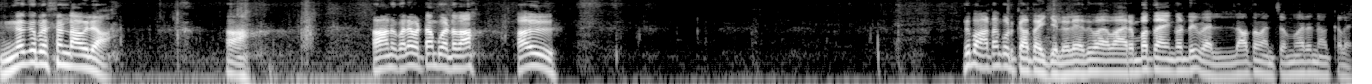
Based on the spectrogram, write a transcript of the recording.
നിങ്ങൾക്ക് പ്രശ്നം ഉണ്ടാവില്ല. ആ. ആണ് കൊല വെട്ടാൻ പോകേണ്ടതാ. അത്. ഇത് പാട്ടം കൊടുക്കാത്തയക്കല്ലോ അല്ലേ? ഇത് വരമ്പത്തായം കൊണ്ട് വല്ലാത്ത മനുഷ്യന്മാരെ മക്കളെ.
